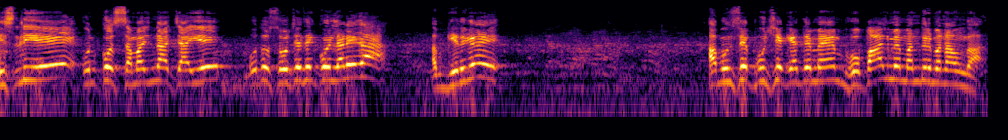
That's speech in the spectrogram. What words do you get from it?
इसलिए उनको समझना चाहिए। वो तो सोचे थे कोई लड़ेगा। अब गिर गए। अब उनसे पूछे कहते मैं भोपाल में मंदिर बनाऊँगा।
